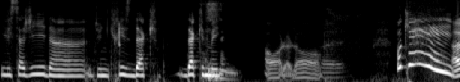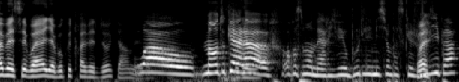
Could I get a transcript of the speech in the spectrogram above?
Il s'agit d'un- d'une crise d'ac- d'acmé. Oh là là. Ouais. Ok. Ah, mais c'est ouais, il y a beaucoup de private jokes. Hein, mais... Waouh. Mais en tout cas, là, heureusement, on est arrivé au bout de l'émission parce que je Ouais. vous dis pas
